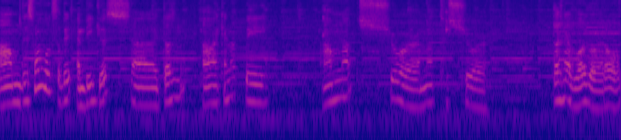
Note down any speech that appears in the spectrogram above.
Um, this one looks a bit ambiguous. Uh, it doesn't. Uh, cannot be. I'm not sure. I'm not too sure. Doesn't have logo at all.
